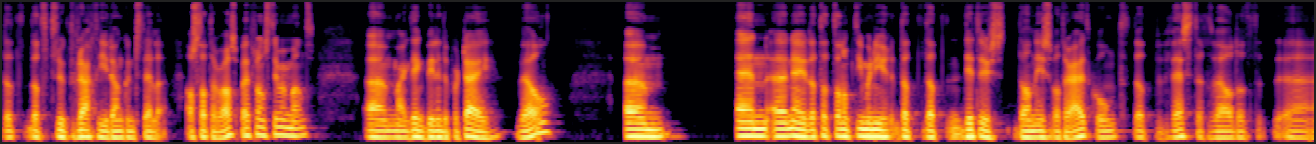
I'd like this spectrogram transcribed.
dat, dat is natuurlijk de vraag die je dan kunt stellen als dat er was bij Frans Timmermans. Ehm, maar ik denk binnen de partij wel. En eh, nee, dat dat dan op die manier, dat, dat dit is, dan is wat eruit komt, dat bevestigt wel dat eh,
